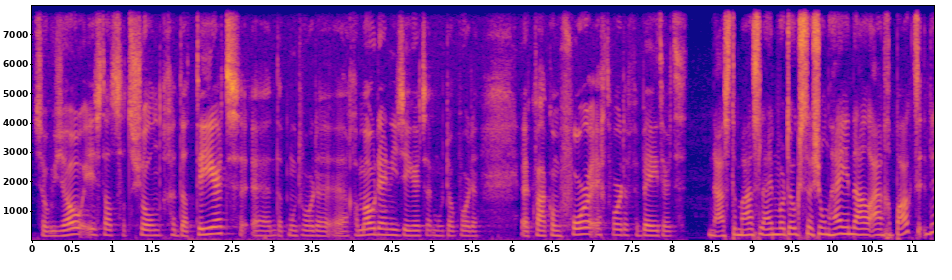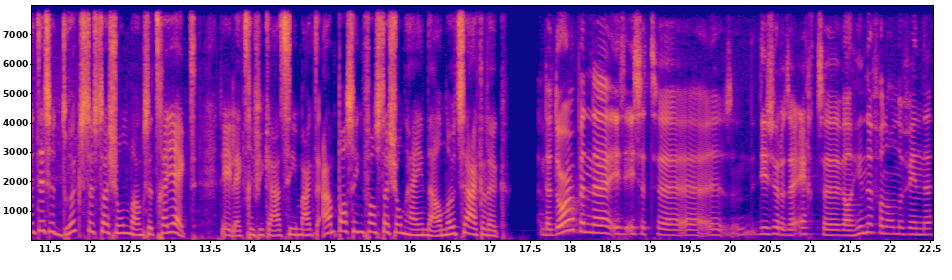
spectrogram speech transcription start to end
Sowieso is dat station gedateerd. Uh, dat moet worden uh, gemoderniseerd. Het moet ook worden, uh, qua comfort echt worden verbeterd. Naast de Maaslijn wordt ook station Heijendaal aangepakt. Dit is het drukste station langs het traject. De elektrificatie maakt de aanpassing van station Heijendaal noodzakelijk. De dorpen is, is het, die zullen er echt wel hinder van ondervinden.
